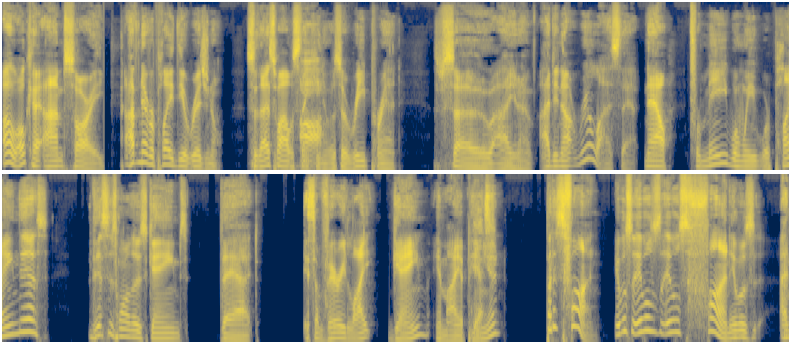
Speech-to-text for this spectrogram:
Oh, okay. I'm sorry. I've never played the original, so that's why I was thinking Ah. it was a reprint. So I, you know, I did not realize that. Now, for me, when we were playing this, this is one of those games that it's a very light game, in my opinion, but it's fun. It was, it was, it was fun. It was. I,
